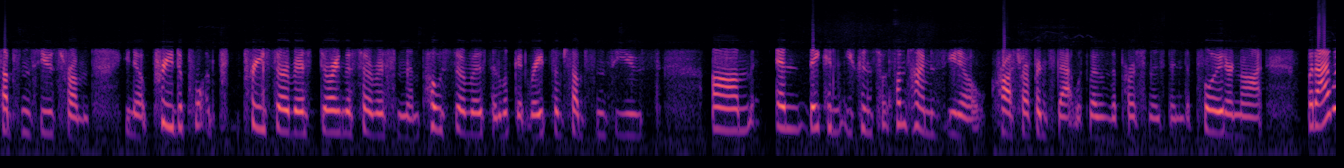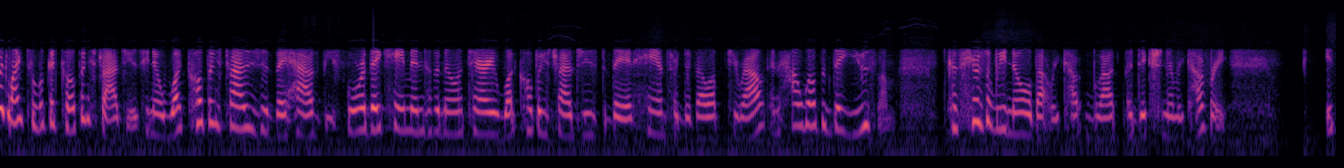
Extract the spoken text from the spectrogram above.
substance use from you know pre pre service, during the service, and then post service. They look at rates of substance use, um, and they can you can sometimes you know cross reference that with whether the person has been deployed or not. But I would like to look at coping strategies. You know, what coping strategies did they have before they came into the military? What coping strategies did they enhance or develop throughout? And how well did they use them? Because here's what we know about, reco- about addiction and recovery it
